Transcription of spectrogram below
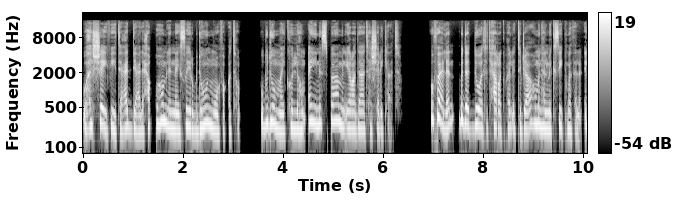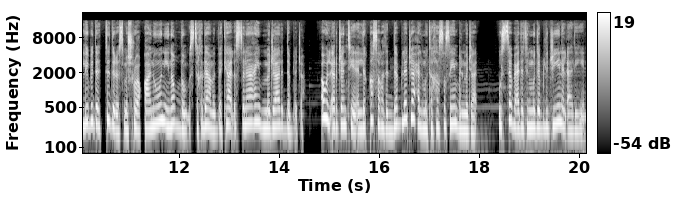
وهالشيء فيه تعدي على حقهم لأنه يصير بدون موافقتهم وبدون ما يكون لهم أي نسبة من إيرادات هالشركات. وفعلا بدأت دول تتحرك بهالاتجاه ومنها المكسيك مثلا اللي بدأت تدرس مشروع قانون ينظم استخدام الذكاء الاصطناعي بمجال الدبلجة أو الأرجنتين اللي قصرت الدبلجة على المتخصصين بالمجال واستبعدت المدبلجين الآليين.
